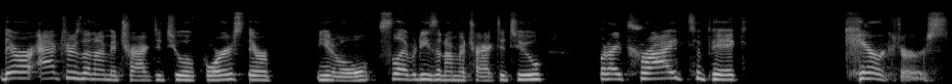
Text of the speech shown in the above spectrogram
there are actors that I'm attracted to, of course. There are, you know, celebrities that I'm attracted to, but I tried to pick characters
